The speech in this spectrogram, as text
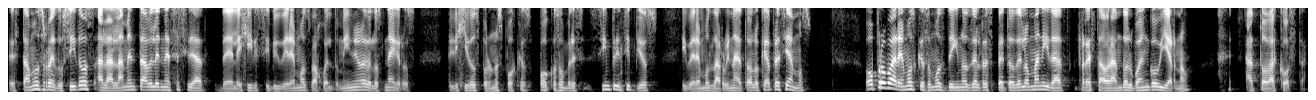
estamos reducidos a la lamentable necesidad de elegir si viviremos bajo el dominio de los negros, dirigidos por unos pocos, hombres sin principios y veremos la ruina de todo lo que apreciamos, o probaremos que somos dignos del respeto de la humanidad, restaurando el buen gobierno a toda costa.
